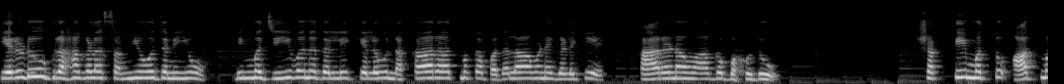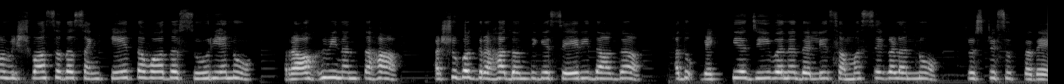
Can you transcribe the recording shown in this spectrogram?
ಎರಡೂ ಗ್ರಹಗಳ ಸಂಯೋಜನೆಯು ನಿಮ್ಮ ಜೀವನದಲ್ಲಿ ಕೆಲವು ನಕಾರಾತ್ಮಕ ಬದಲಾವಣೆಗಳಿಗೆ ಕಾರಣವಾಗಬಹುದು. ಶಕ್ತಿ ಮತ್ತು ಆತ್ಮವಿಶ್ವಾಸದ ಸಂಕೇತವಾದ ಸೂರ್ಯನು ರಾಹುವಿನಂತಹ ಅಶುಭ ಗ್ರಹದೊಂದಿಗೆ ಸೇರಿದಾಗ ಅದು ವ್ಯಕ್ತಿಯ ಜೀವನದಲ್ಲಿ ಸಮಸ್ಯೆಗಳನ್ನು ಸೃಷ್ಟಿಸುತ್ತದೆ.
